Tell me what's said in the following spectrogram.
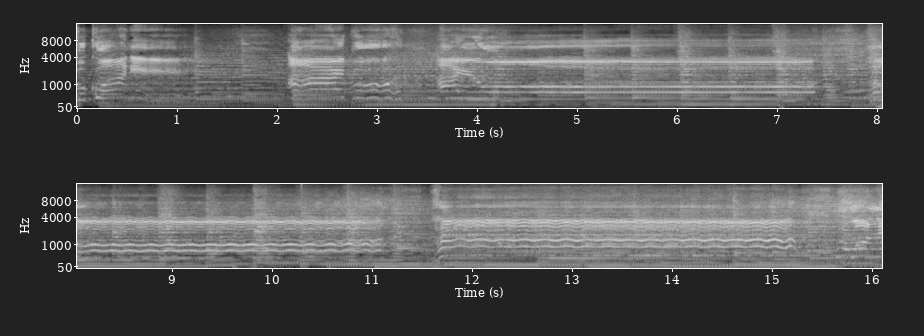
不管你爱不爱我，我俩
